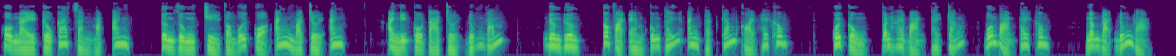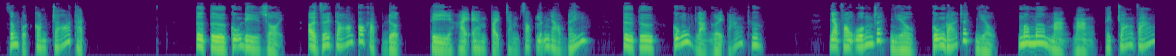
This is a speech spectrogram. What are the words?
Hôm nay cựu ca dằn mặt anh, từng dùng chỉ vào mũi của anh mà chửi anh. Anh nghĩ cô ta chửi đúng lắm. Đường đường, có phải em cũng thấy anh thật kém cỏi hay không? Cuối cùng vẫn hai bàn tay trắng, bốn bàn tay không. Ngẫm lại đúng là giống một con chó thật. Từ từ cũng đi rồi, ở dưới đó có gặp được thì hai em phải chăm sóc lẫn nhau đấy. Từ từ cũng là người đáng thương. Nhạc phòng uống rất nhiều, cũng nói rất nhiều, mơ mơ màng màng, thấy choáng váng,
